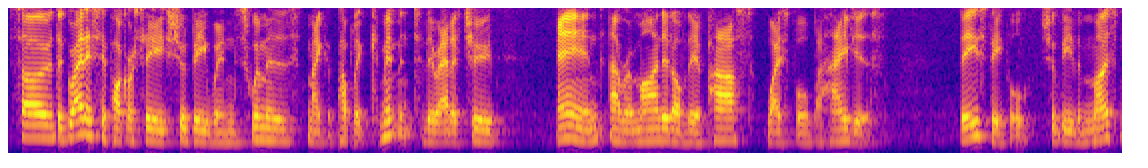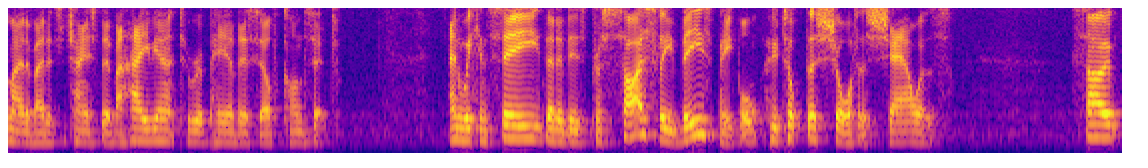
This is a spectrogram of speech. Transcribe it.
So the greatest hypocrisy should be when swimmers make a public commitment to their attitude and are reminded of their past wasteful behaviours. These people should be the most motivated to change their behaviour to repair their self-concept. And we can see that it is precisely these people who took the shortest showers. So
